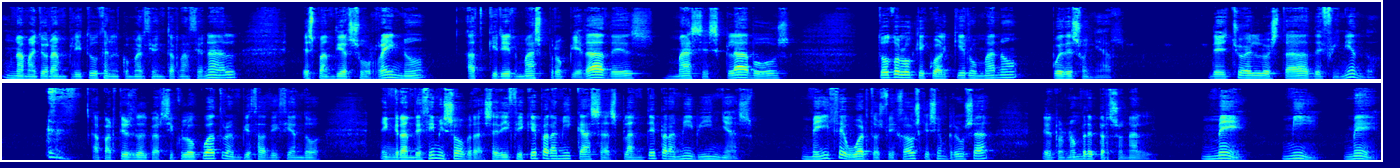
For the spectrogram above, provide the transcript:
una mayor amplitud en el comercio internacional, expandir su reino, adquirir más propiedades, más esclavos, todo lo que cualquier humano puede soñar. De hecho, él lo está definiendo. A partir del versículo 4 empieza diciendo, Engrandecí mis obras, edifiqué para mí casas, planté para mí viñas, me hice huertos. Fijaos que siempre usa el pronombre personal. Me, mi, me.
